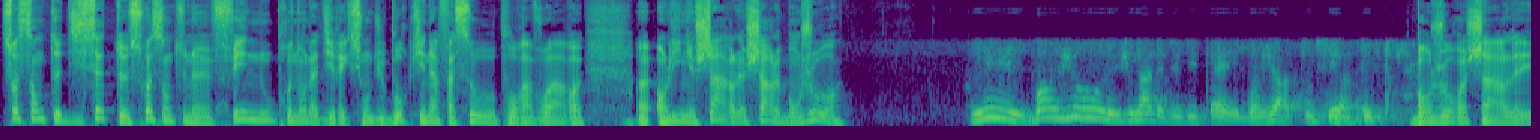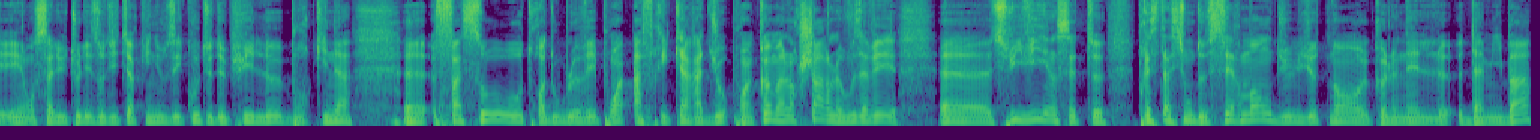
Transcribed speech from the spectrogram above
77 69 et nous prenons la direction du Burkina Faso pour avoir euh, en ligne Charles. Charles, bonjour. Oui, bonjour le journal des auditeurs et bonjour à tous et à toutes. Bonjour Charles et on salue tous les auditeurs qui nous écoutent depuis le Burkina euh, Faso au www.africaradio.com. Alors Charles, vous avez euh, suivi hein, cette prestation de serment du lieutenant-colonel Damiba,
